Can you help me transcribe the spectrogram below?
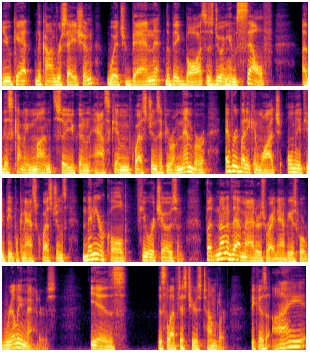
You get the conversation, which Ben, the big boss, is doing himself uh, this coming month. So you can ask him questions. If you're a member, everybody can watch. Only a few people can ask questions. Many are called, few are chosen. But none of that matters right now because what really matters is this leftist tears tumbler. Because I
